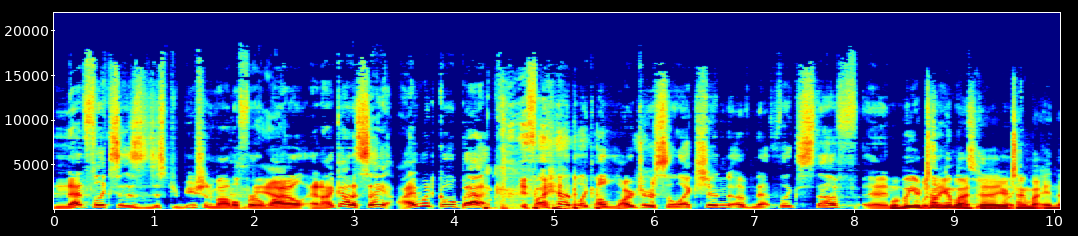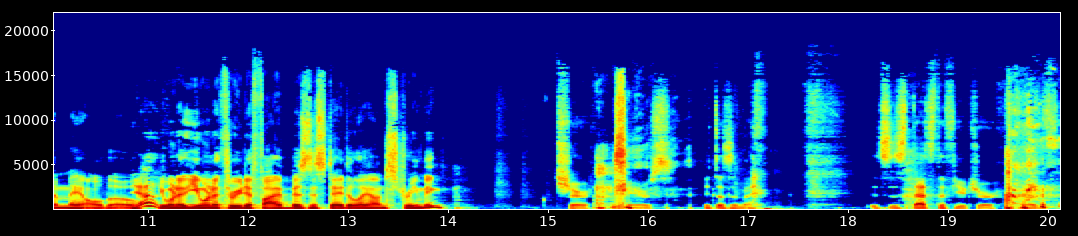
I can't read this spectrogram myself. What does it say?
Netflix's distribution model for a Yeah. while, and I gotta say, I would go back if I had like a larger selection of Netflix stuff. And well, but you're talking about to, the you're like- talking about in the mail though. Yeah. You want to you want a three to five business day delay on streaming? Sure, who cares? it doesn't matter. It's just, that's the future. of-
